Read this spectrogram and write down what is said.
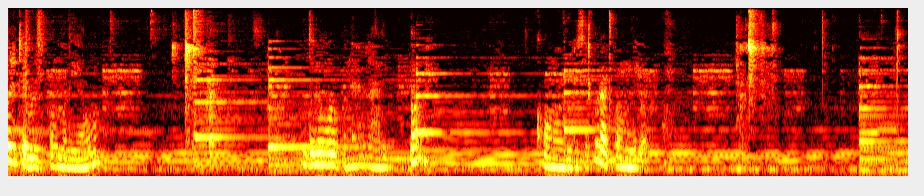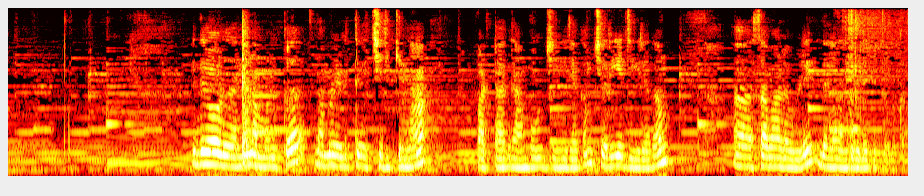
ഒരു ടേബിൾ സ്പൂൺ മതിയാവും. ഇതിനോടൊപ്പം തന്നെ ഒരല്പം കോണോട് പിടിച്ചിട്ട് ഒരല്പം മതിയാവും. ഇതിനോട് തന്നെ നമ്മൾക്ക് നമ്മൾ എടുത്തു വെച്ചിരിക്കുന്ന പട്ട ഗ്രാമ്പൂ ജീരകം ചെറിയ ജീരകം സവാള ഉള്ളി ഇതെല്ലാം നമുക്ക് ഇതിലേക്ക് ഇട്ട് കൊടുക്കാം.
